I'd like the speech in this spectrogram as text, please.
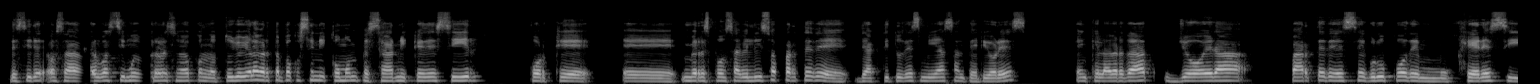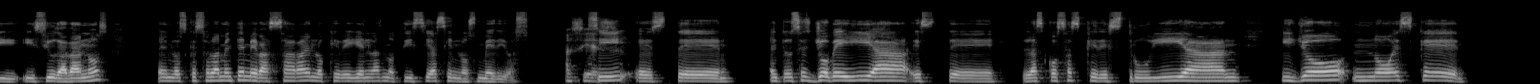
decir, o sea, algo así muy relacionado con lo tuyo. Yo la verdad tampoco sé ni cómo empezar ni qué decir, porque eh, me responsabilizo aparte de, de actitudes mías anteriores, en que la verdad yo era parte de ese grupo de mujeres y, y ciudadanos en los que solamente me basaba en lo que veía en las noticias y en los medios. Así es. Sí, este, entonces yo veía este, las cosas que destruían y yo no es que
